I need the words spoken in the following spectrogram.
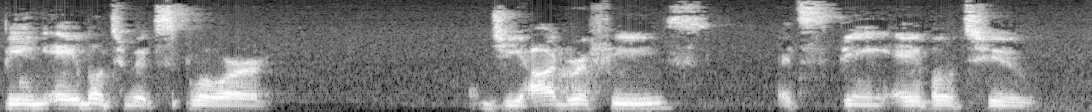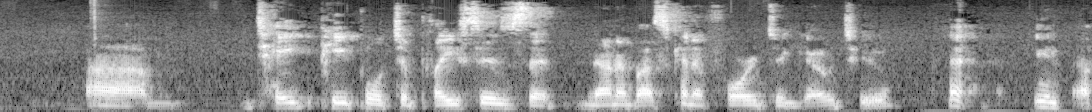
being able to explore geographies. It's being able to um, take people to places that none of us can afford to go to. you know,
